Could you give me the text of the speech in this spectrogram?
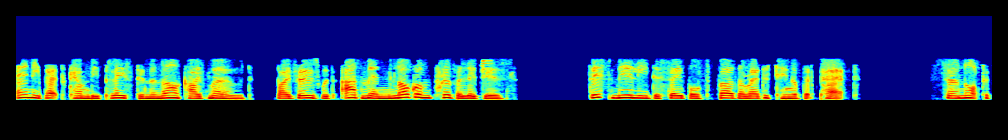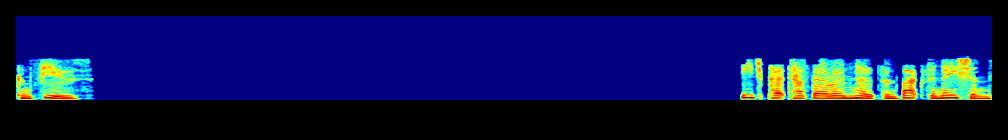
Any pet can be placed in an archive mode, by those with admin logon privileges. This merely disables further editing of that pet. So not to confuse. Each pet has their own notes and vaccinations,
